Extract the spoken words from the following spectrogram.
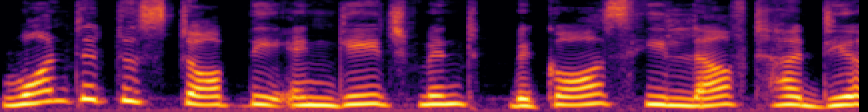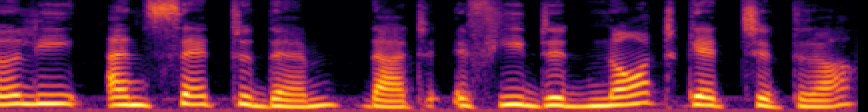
wanted to stop the engagement because he loved her dearly and said to them that if he did not get Chitra,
